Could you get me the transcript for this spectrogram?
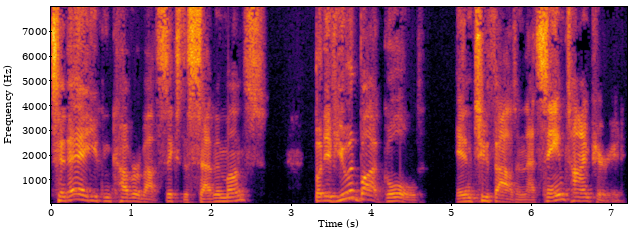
Today, you can cover about six to seven months. But if you had bought gold in 2000, that same time period,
